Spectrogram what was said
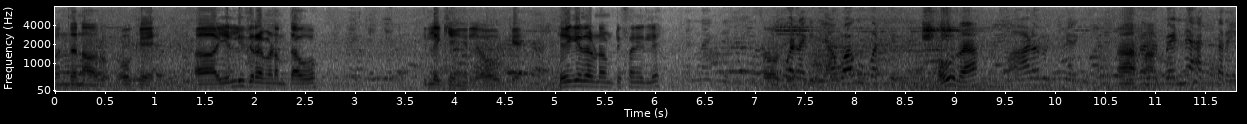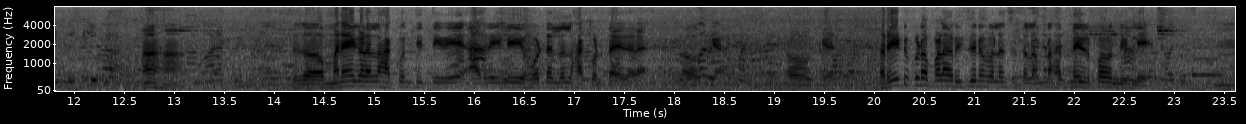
ವಂದನಾ ಅವರು ಓಕೆ. ಎಲ್ಲಿದ್ದೀರಾ ಮೇಡಮ್ ತಾವು? ಇಲ್ಲೇ ಕೇಂಗಿಲ್ಲ ಓಕೆ. ಹೇಗಿದೆ ಮೇಡಮ್ ಟಿಫನ್ ಇಲ್ಲಿ? ಹೌದಾ? ಹಾಂ ಹಾಂ. ಹಾ, ಹಾ. ಇದು ಮನೆಗಳೆಲ್ಲ ಹಾಕೊಂಡು ತಿಂತೀವಿ ಆದರೆ ಇಲ್ಲಿ ಹೋಟೆಲಲ್ಲಿ ಹಾಕ್ಕೊಡ್ತಾ ಇದ್ದಾರೆ. ಓಕೆ. ಓಕೆ. ರೇಟು ಕೂಡ ಭಾಳ ರೀಸನೇಬಲ್ ಅನ್ಸುತ್ತಲ್ಲ ಮೇಡಮ್? ಹದಿನೈದು ರೂಪಾಯಿ ಒಂದು ಇಲ್ಲಿ ಹ್ಞೂ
